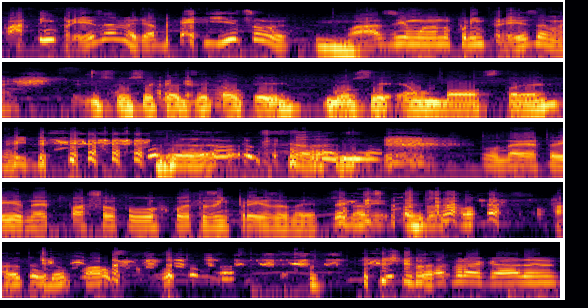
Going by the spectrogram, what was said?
quatro empresas, velho. É isso, mano. Quase um ano por empresa, mas. Isso você quer dizer que é o quê? Você é um bosta, é? O Neto aí, o Neto passou por quantas empresas, Neto? Eu lá pra cá, né?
